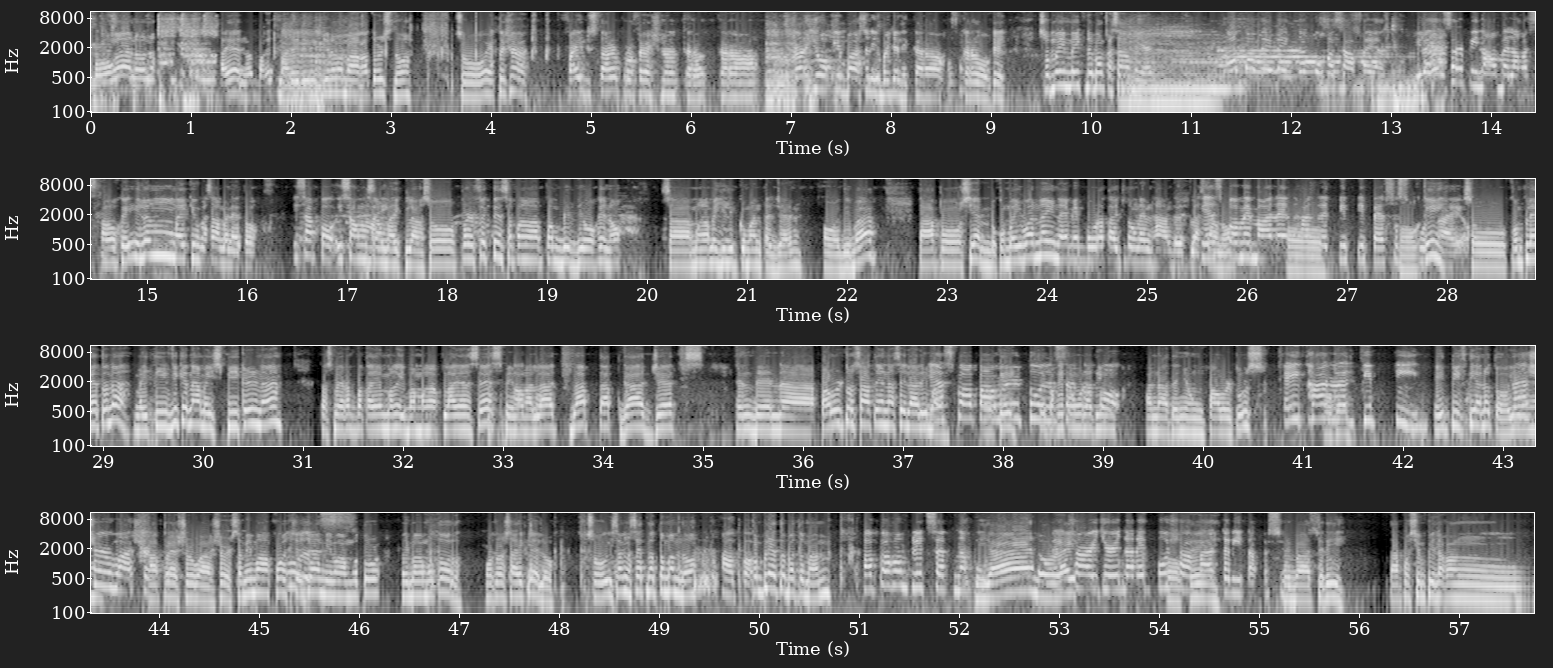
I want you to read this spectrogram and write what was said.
Oo nga, no? no? Ayan, no? Bakit maririnig nyo naman mga ka-tours, no? So, eto siya. Five-star professional kara, kara, karaoke ba sa iba dyan eh? Kara, karaoke. So, may mic naman kasama yan. Opo, may mic na po kasama yan. Ayan, sir, pinakamalakas. Ah, Okay, ilang mic yung kasama nito? Isa po, isang, Isang mic. mic lang. So, perfect din sa pang, pang video, okay, no? Sa mga mahilig kumanta dyan. O, di ba? Tapos, yan. Kung may 199, may mura tayo ditong 900 plus Yes na, no? po, may mga 950 pesos po Okay. tayo. So, kompleto na. May TV ka na, may speaker na. Tapos meron pa tayong mga ibang mga appliances, may mga la- laptop, gadgets, and then uh, power tools sa atin nasa ilalim. Yes po, power okay. tools. So, pakita mo natin po. ano natin yung power tools. 850. 850 ano to? Pressure yung, washer. Ah, pressure washer. Sa may mga kotse Tools. dyan, may mga motor, may mga motor, motorcycle, oh. So, isang set na to, ma'am, no? Opo. Kompleto ba to, ma'am? Opo, complete set na po. Yan, May alright. charger na rin po siya, Okay. battery, tapos May battery. Tapos yung pinakang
